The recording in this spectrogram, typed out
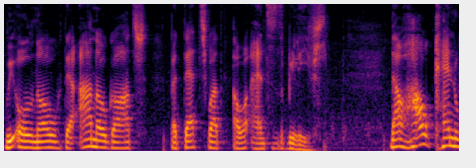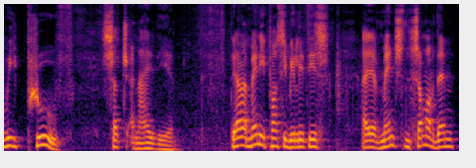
We all know there are no gods, but that's what our ancestors believed. Now, how can we prove such an idea? There are many possibilities. I have mentioned some of them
